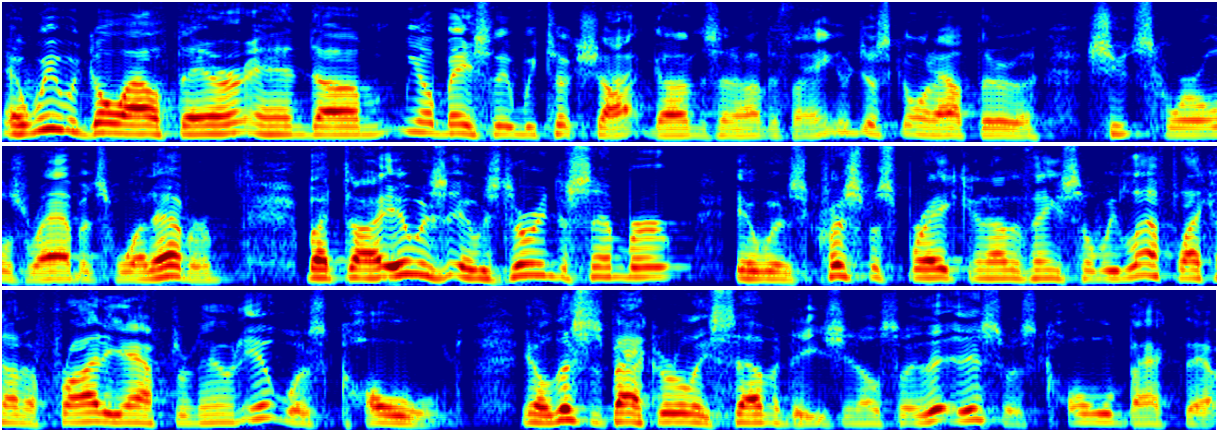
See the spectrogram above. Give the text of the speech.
And we would go out there and, um, you know, basically we took shotguns and everything. We were just going out there to shoot squirrels, rabbits, whatever. But uh, it, was, it was during December. It was Christmas break and other things, so we left like on a Friday afternoon. It was cold. You know, this is back early 70s, you know, so th- this was cold back then.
